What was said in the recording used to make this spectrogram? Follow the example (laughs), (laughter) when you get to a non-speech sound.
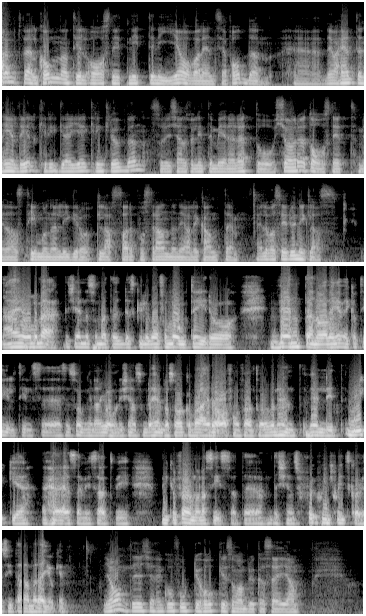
Varmt välkomna till avsnitt 99 av Valencia-podden. Eh, det har hänt en hel del grejer kring klubben så det känns väl inte mer än rätt att köra ett avsnitt medan Timonen ligger och glassar på stranden i Alicante. Eller vad säger du Niklas? Nej, jag håller med. Det kändes som att det skulle vara för lång tid att vänta några veckor till tills eh, säsongen är igång. Det känns som det händer saker varje dag. Framförallt har det väl hänt väldigt mycket eh, sen vi satt vid mikrofonerna sist. Så det, det känns skit, skitskoj att sitta här med dig Jocke. Ja, det går fort i hockey som man brukar säga.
